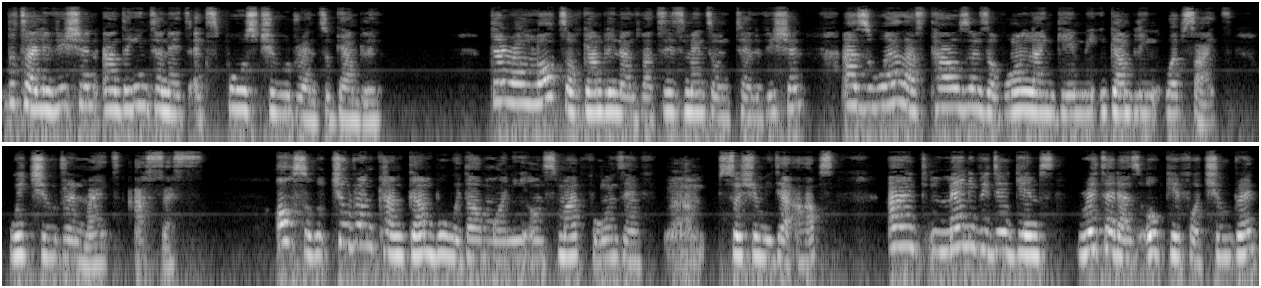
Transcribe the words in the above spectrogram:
The television and the internet expose children to gambling. There are lots of gambling advertisements on television, as well as thousands of online gaming, gambling websites which children might access. Also, children can gamble without money on smartphones and um, social media apps, and many video games rated as okay for children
